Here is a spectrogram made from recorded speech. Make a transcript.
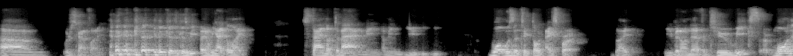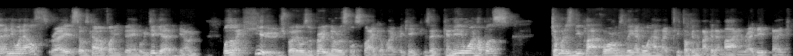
Um, which is kind of funny because because we you know, we had to like stand up demand. I mean, I mean, you, you what was a TikTok expert like? you've been on there for two weeks or more than anyone else, right? So it's kind of a funny thing, but we did get, you know, wasn't like huge, but it was a very noticeable spike of like, okay, can anyone help us jump on this new platform? Because I think everyone had like TikTok in the back of their mind, right? They like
